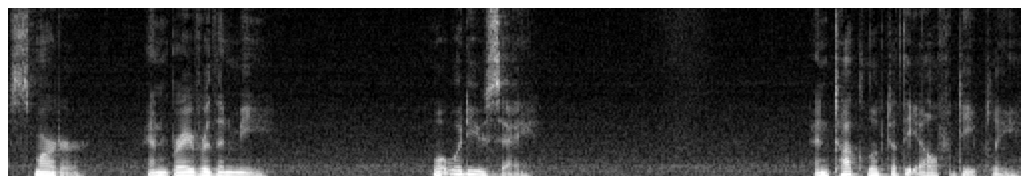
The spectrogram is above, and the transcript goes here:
smarter, and braver than me. What would you say? And Tuck looked at the elf deeply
